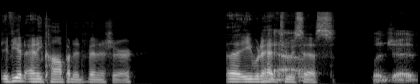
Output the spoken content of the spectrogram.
if he had any competent finisher, Uh, he would have had two assists. Legit.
